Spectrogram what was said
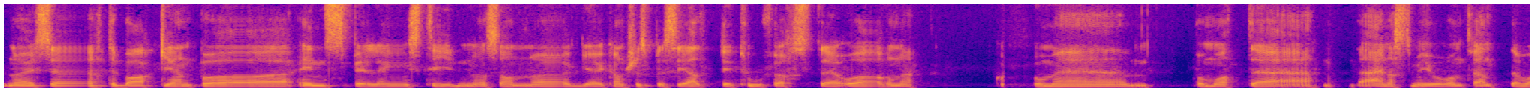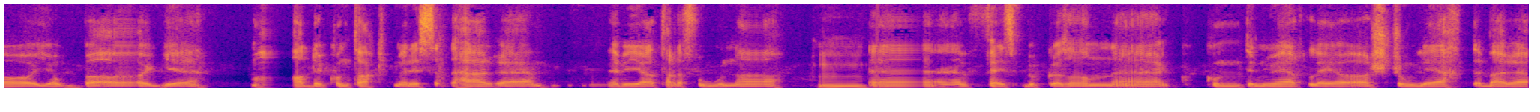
Når jeg ser tilbake igjen på innspillingstiden og sånn, og kanskje spesielt de to første årene, hvor vi på en måte Det eneste vi gjorde omtrent, det var å jobbe og eh, vi hadde kontakt med disse her eh, via telefoner, eh, Facebook og sånn kontinuerlig og sjonglerte bare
